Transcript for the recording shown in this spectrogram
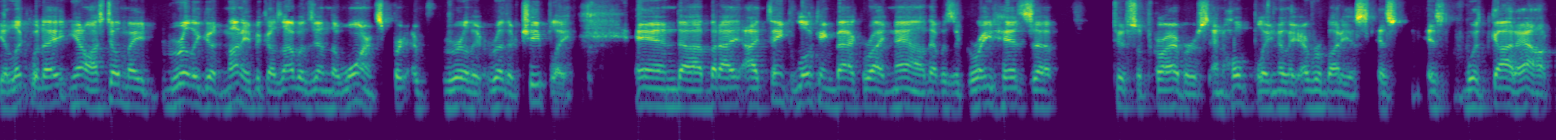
you liquidate. You know, I still made really good money because I was in the warrants really rather cheaply. And uh, but I, I think looking back right now, that was a great heads up to subscribers, and hopefully nearly everybody is is is was got out.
